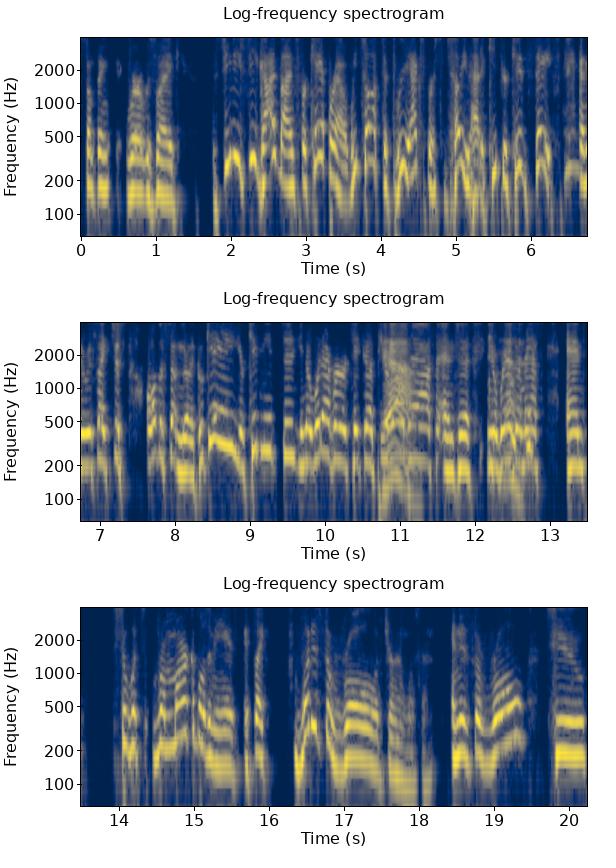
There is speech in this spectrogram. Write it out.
something where it was like, the CDC guidelines for campground. We talked to three experts to tell you how to keep your kids safe. And it was like just all of a sudden they're like, okay, your kid needs to, you know, whatever, take a Purell Yeah. bath and to, you know, wear their mask. And so what's remarkable to me is it's like, what is the role of journalism? And is the role to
